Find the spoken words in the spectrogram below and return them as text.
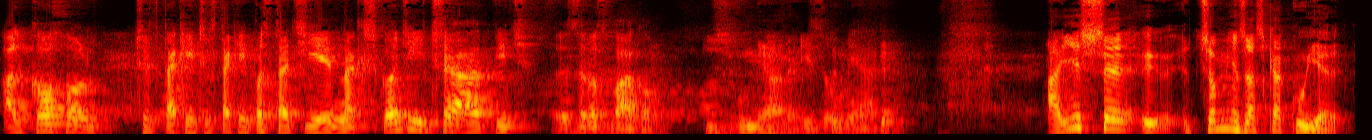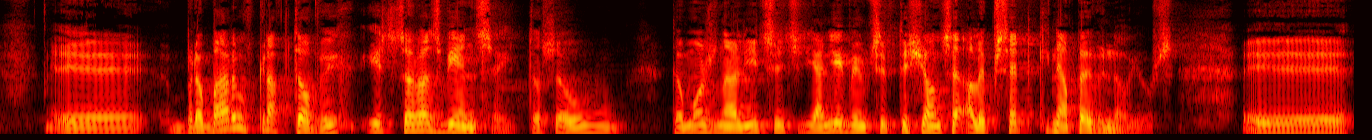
alkohol czy w takiej czy w takiej postaci jednak szkodzi i trzeba pić z rozwagą Z umiarem. i z umiarem. A jeszcze, y, co mnie zaskakuje, y, browarów kraftowych jest coraz więcej. To są, to można liczyć, ja nie wiem czy w tysiące, ale w setki na pewno już. Y,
